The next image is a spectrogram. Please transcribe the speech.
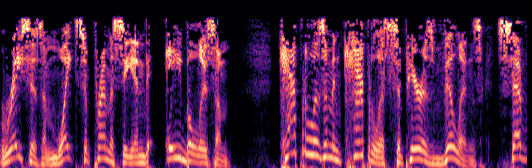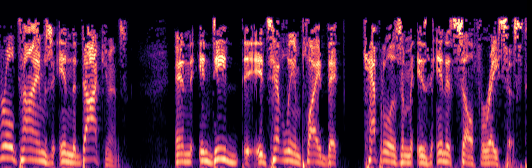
racism, white supremacy, and ableism. Capitalism and capitalists appear as villains several times in the documents. And indeed, it's heavily implied that capitalism is in itself racist.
